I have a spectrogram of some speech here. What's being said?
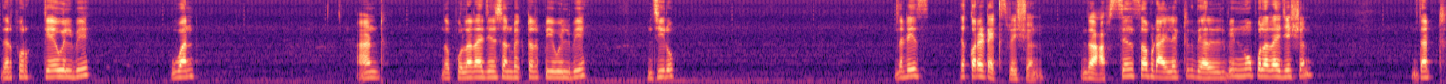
Therefore k will be 1 and the polarization vector p will be 0 that is the correct expression in the absence of dielectric there will be no polarization that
